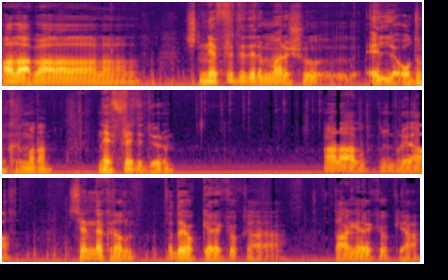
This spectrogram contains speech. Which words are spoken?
Al abi al al al al al. Şimdi nefret ederim var ya şu elle odun kırmadan. Nefret ediyorum. Al abi bunu buraya al. Seni de kıralım. Ya da yok gerek yok ya ya. Daha gerek yok ya.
